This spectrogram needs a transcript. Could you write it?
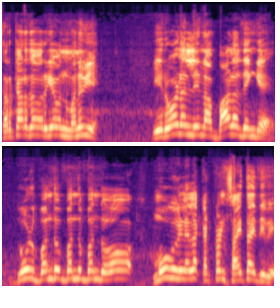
ಸರ್ಕಾರದವ್ರಿಗೆ ಒಂದು ಮನವಿ. ಈ ರೋಡಲ್ಲಿ ನಾವು ಬಾಳೋದು ಹೆಂಗೆ? ಧೂಳು ಬಂದು ಬಂದು ಬಂದು ಮೂಗುಗಳೆಲ್ಲ ಕಟ್ಕೊಂಡು ಸಾಯ್ತಾ ಇದ್ದೀವಿ.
